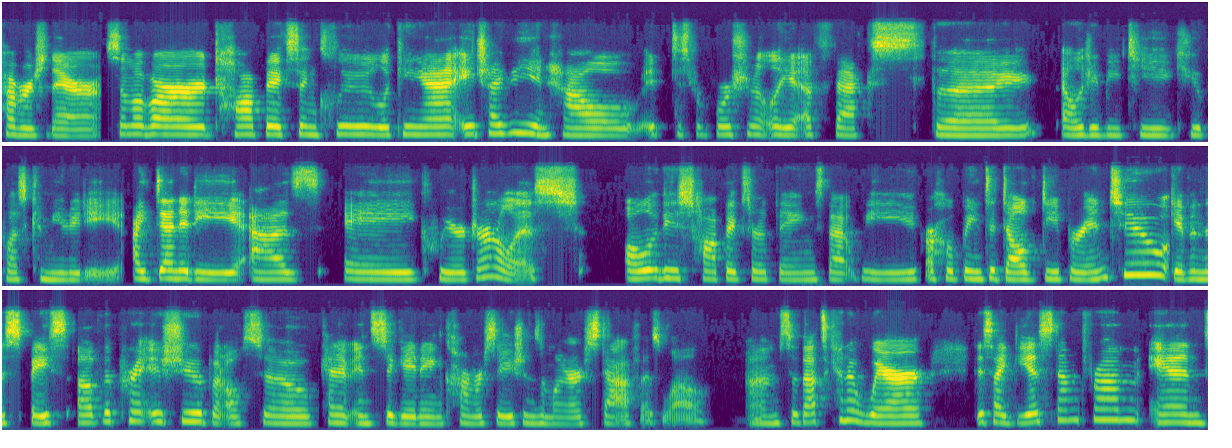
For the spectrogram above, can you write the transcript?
coverage there. Some of our topics include looking at HIV and how it disproportionately affects the LGBTQ plus community, identity as a queer journalist, all of these topics are things that we are hoping to delve deeper into given the space of the print issue, but also kind of instigating conversations among our staff as well. Um, so that's kind of where this idea stemmed from. And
